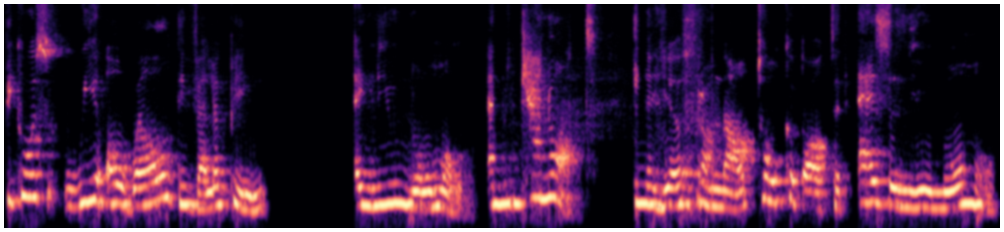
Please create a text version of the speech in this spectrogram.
because we are well developing a new normal and we cannot in a year from now talk about it as a new normal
